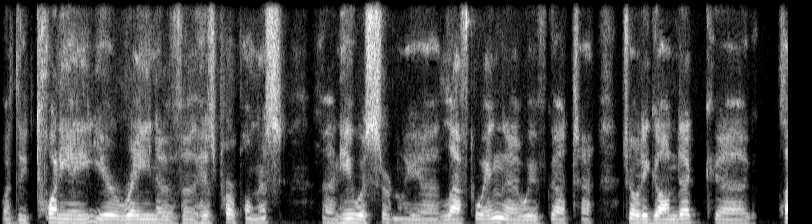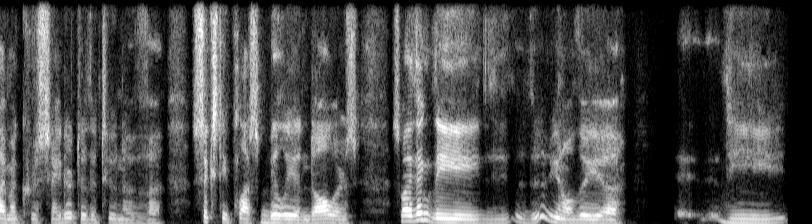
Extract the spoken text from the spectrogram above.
what the 28 year reign of uh, his purpleness, and he was certainly uh, left wing. Uh, we've got uh, Jyoti Gondek, uh, climate crusader, to the tune of uh, 60 plus billion dollars. So I think the, the you know the the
